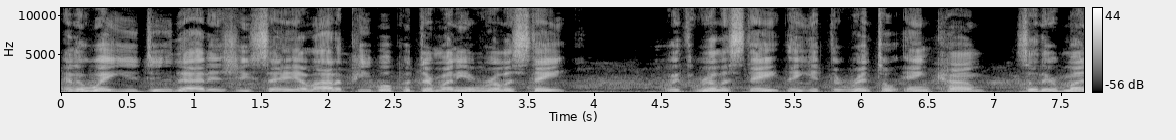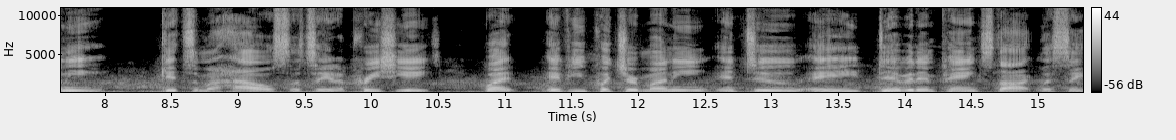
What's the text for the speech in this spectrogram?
And the way you do that is you say a lot of people put their money in real estate. With real estate, they get the rental income, so their money gets them a house. Let's say it appreciates but if you put your money into a dividend paying stock, let's say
